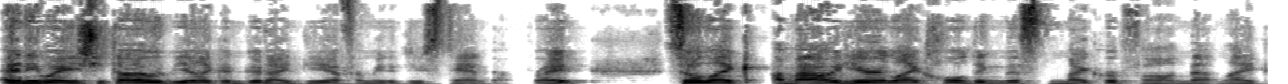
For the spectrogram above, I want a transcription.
Anyway, she thought it would be like a good idea for me to do stand up. Right. So like I'm out here like holding this microphone that like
